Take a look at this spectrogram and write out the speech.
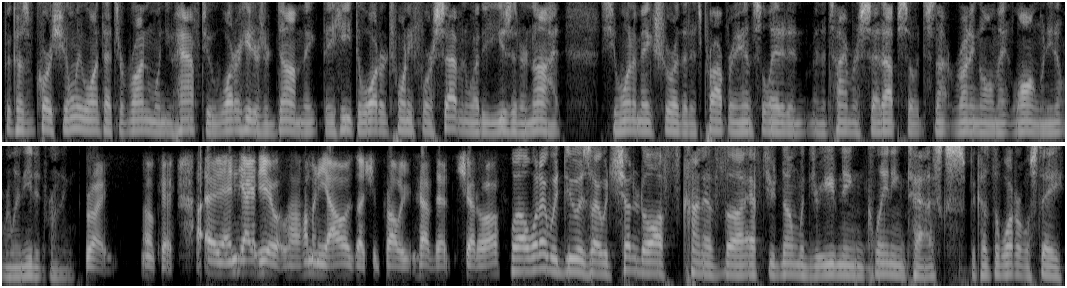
because of course you only want that to run when you have to. Water heaters are dumb; they they heat the water 24 seven whether you use it or not. So you want to make sure that it's properly insulated and, and the timer's set up so it's not running all night long when you don't really need it running. Right. Okay. Uh, any idea how many hours I should probably have that shut off? Well, what I would do is I would shut it off kind of uh, after you're done with your evening cleaning tasks because the water will stay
